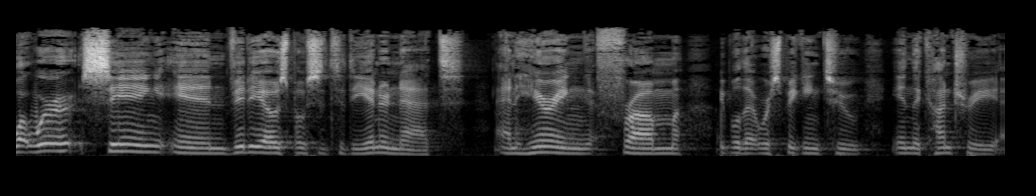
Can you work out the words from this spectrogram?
What we're seeing in videos posted to the internet and hearing from people that we're speaking to in the country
